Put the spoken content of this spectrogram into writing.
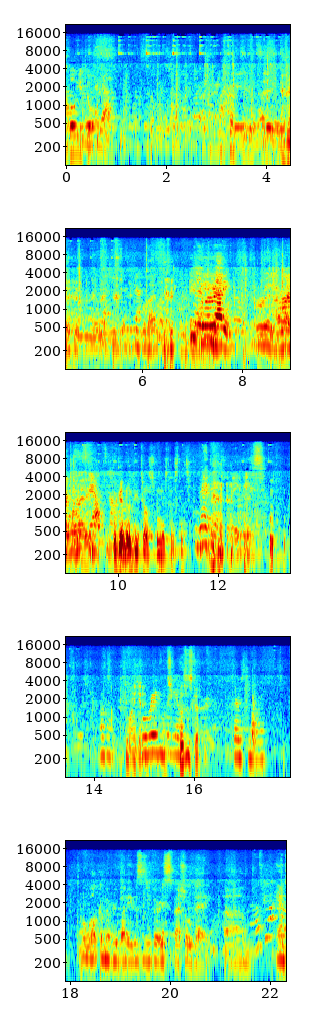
call your door. Okay, we're ready. We're ready. All right, we're ready. We get no details from this distance. Babies. You want to get We're it? waiting This is good. first, Molly. Well, welcome everybody. This is a very special day. Um, and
